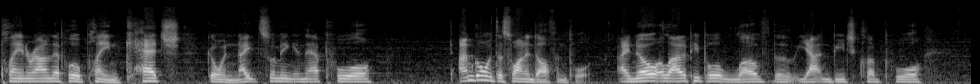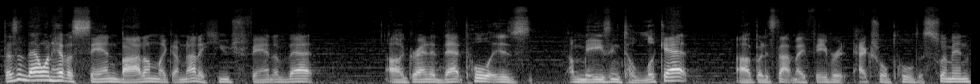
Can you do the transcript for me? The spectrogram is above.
playing around in that pool, playing catch, going night swimming in that pool. I'm going with the Swan and Dolphin pool. I know a lot of people love the Yacht and Beach Club pool. Doesn't that one have a sand bottom? Like I'm not a huge fan of that. Uh, granted, that pool is amazing to look at, uh, but it's not my favorite actual pool to swim in.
